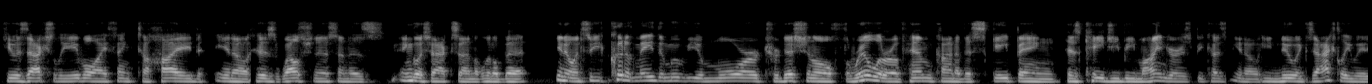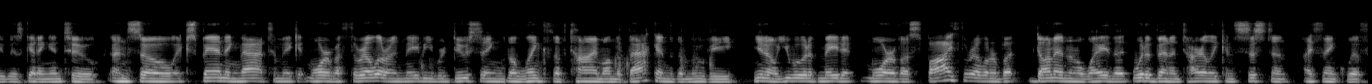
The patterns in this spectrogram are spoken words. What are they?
He was actually able, I think, to hide, you know, his Welshness and his English accent a little bit you know, and so you could have made the movie a more traditional thriller of him kind of escaping his KGB minders because, you know, he knew exactly what he was getting into. And so expanding that to make it more of a thriller and maybe reducing the length of time on the back end of the movie, you know, you would have made it more of a spy thriller, but done it in a way that would have been entirely consistent, I think, with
